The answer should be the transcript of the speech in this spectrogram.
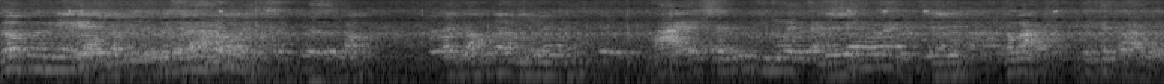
Dopo Miguel, no. Ah, es el último, el tercero, ¿eh? Toma, este para vos.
